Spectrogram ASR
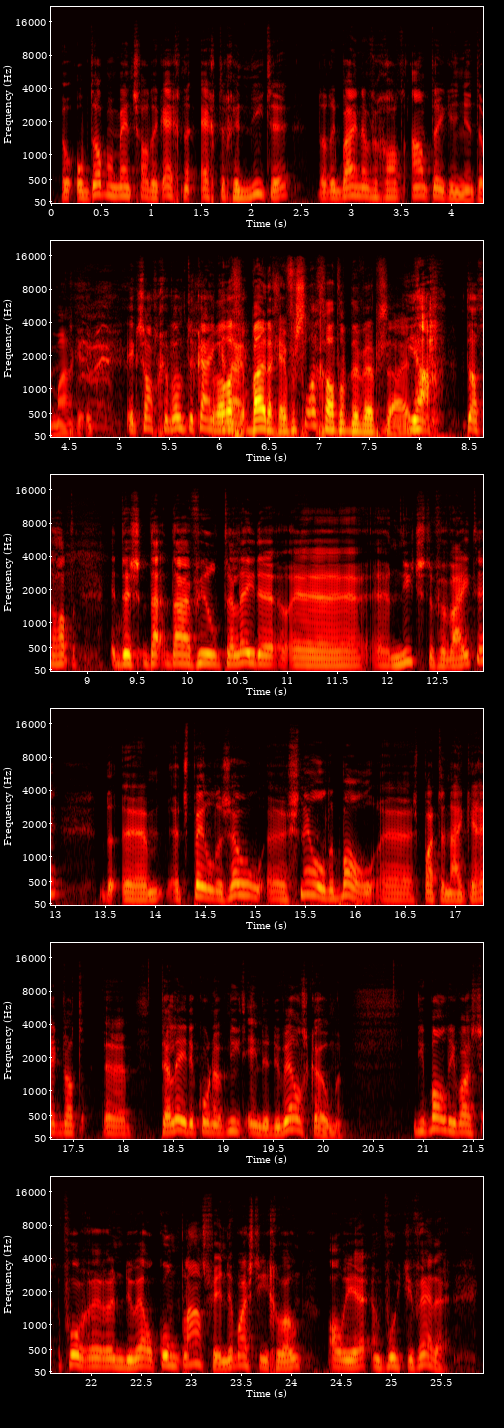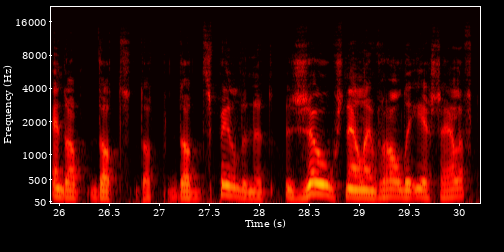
Op dat moment zat ik echt, echt te genieten dat ik bijna vergat aantekeningen te maken. Ik, ik zat gewoon te kijken. We hadden naar... bijna geen verslag gehad op de website. Ja, dat had. Dus da daar viel Terlede uh, uh, niets te verwijten. Uh, het speelde zo uh, snel de bal, Sparta Nijkerk, dat Terlede kon ook niet in de duels komen. Die bal die was, voor er een duel kon plaatsvinden, was die gewoon alweer een voetje verder. En dat, dat, dat, dat speelde het zo snel en vooral de eerste helft.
